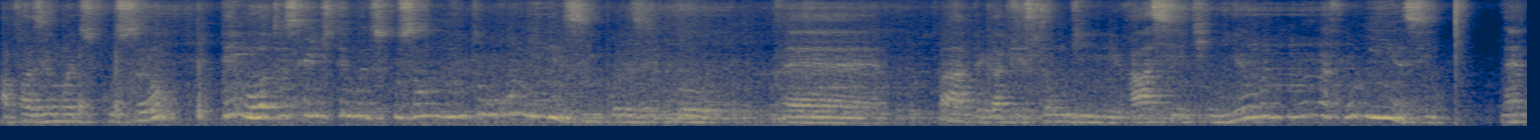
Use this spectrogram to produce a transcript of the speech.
a fazer uma discussão. Tem outras que a gente tem uma discussão muito ruim, assim, por exemplo, é, ah, pegar a questão de raça e etnia é ruim, assim. Né?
